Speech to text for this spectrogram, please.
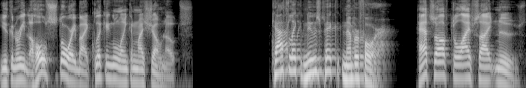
You can read the whole story by clicking the link in my show notes. Catholic News Pick number four. Hats off to LifeSite News.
